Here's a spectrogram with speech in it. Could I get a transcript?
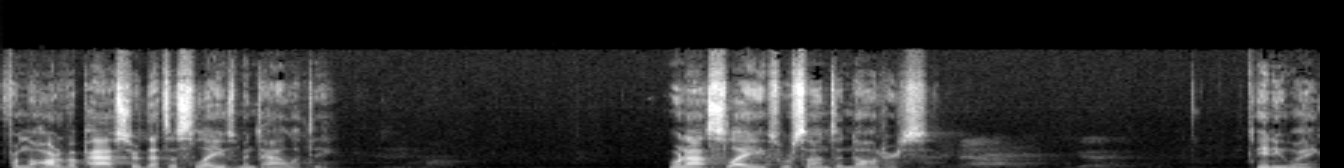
from the heart of a pastor, that's a slave's mentality. We're not slaves, we're sons and daughters. Anyway,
